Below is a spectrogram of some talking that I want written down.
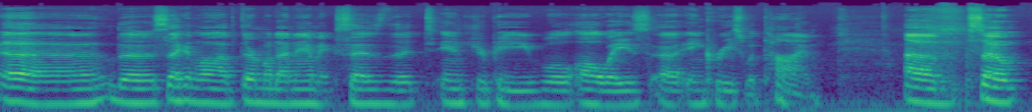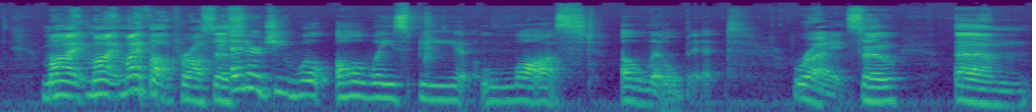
uh, the second law of thermodynamics says that entropy will always uh, increase with time. Um, so my, my my thought process Energy will always be lost a little bit. right. So um,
